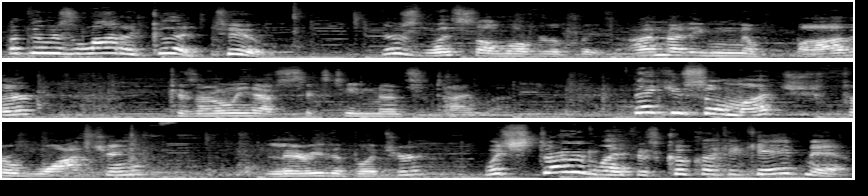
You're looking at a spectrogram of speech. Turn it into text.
but there was a lot of good too. There's lists all over the place. I'm not even gonna bother because I only have 16 minutes of time left. Thank you so much for watching Larry the Butcher, which started life as Cook Like a Caveman.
